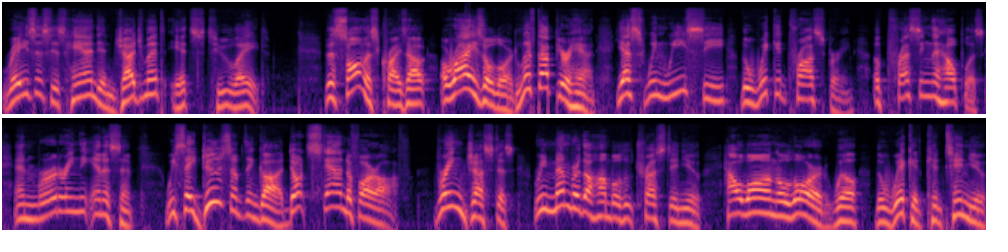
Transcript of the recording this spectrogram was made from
raises his hand in judgment, it's too late. The psalmist cries out, Arise, O Lord, lift up your hand. Yes, when we see the wicked prospering, oppressing the helpless, and murdering the innocent, we say, Do something, God. Don't stand afar off. Bring justice. Remember the humble who trust in you. How long, O Lord, will the wicked continue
